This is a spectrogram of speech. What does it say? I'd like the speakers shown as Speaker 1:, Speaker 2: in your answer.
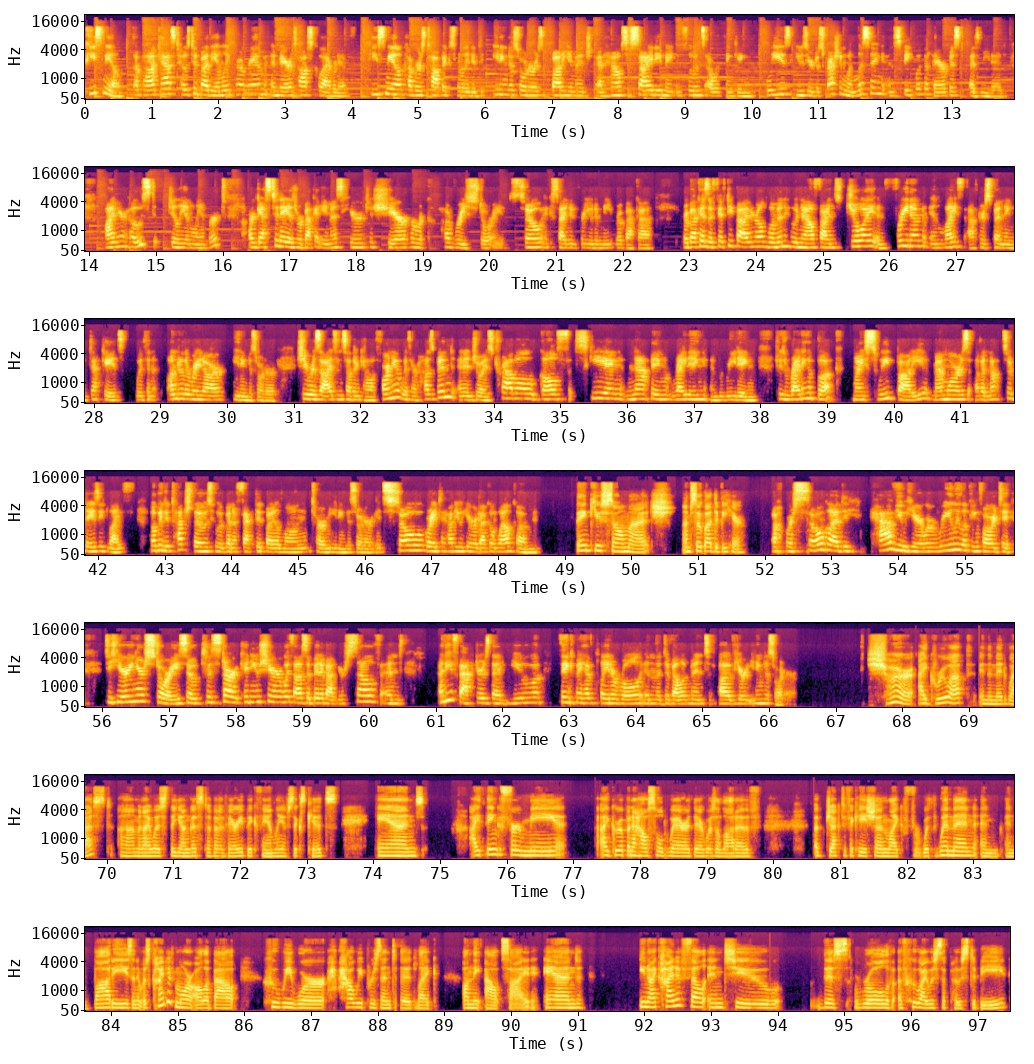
Speaker 1: Peace Meal, a podcast hosted by the Emily Program and Veritas Collaborative. Peace Meal covers topics related to eating disorders, body image, and how society may influence our thinking. Please use your discretion when listening and speak with a therapist as needed. I'm your host, Jillian Lambert. Our guest today is Rebecca Amis, here to share her recovery story. So excited for you to meet Rebecca. Rebecca is a 55 year old woman who now finds joy and freedom in life after spending decades with an under the radar eating disorder. She resides in Southern California with her husband and enjoys travel, golf, skiing, napping, writing, and reading. She's writing a book, My Sweet Body Memoirs of a Not So Daisied Life. Hoping to touch those who have been affected by a long term eating disorder. It's so great to have you here, Rebecca. Welcome.
Speaker 2: Thank you so much. I'm so glad to be here.
Speaker 1: Oh, we're so glad to have you here. We're really looking forward to to hearing your story. So to start, can you share with us a bit about yourself and any factors that you think may have played a role in the development of your eating disorder?
Speaker 2: Sure. I grew up in the Midwest, um, and I was the youngest of a very big family of six kids. And I think for me, I grew up in a household where there was a lot of objectification like for with women and and bodies and it was kind of more all about who we were how we presented like on the outside. And you know i kind of fell into this role of, of who i was supposed to be.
